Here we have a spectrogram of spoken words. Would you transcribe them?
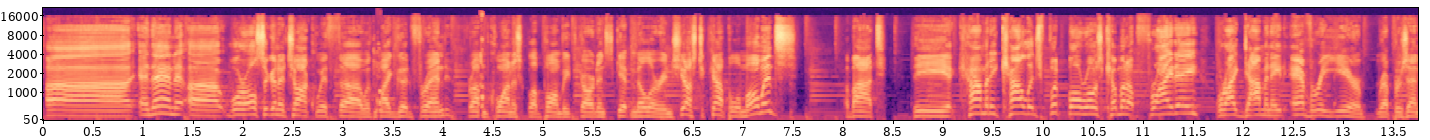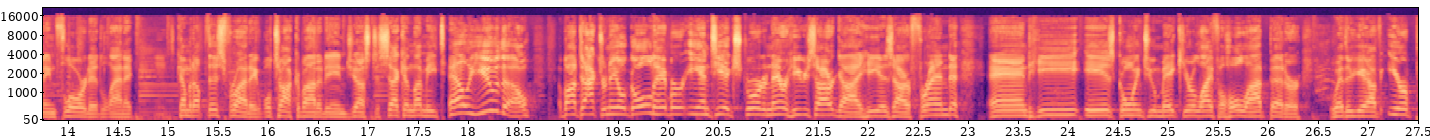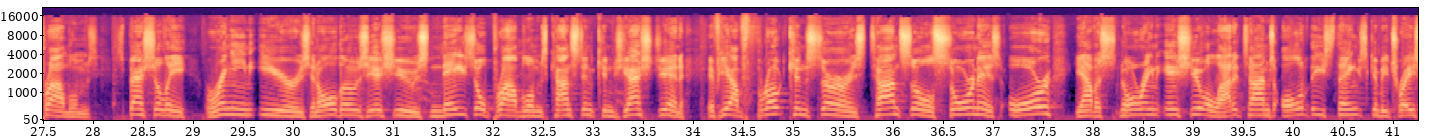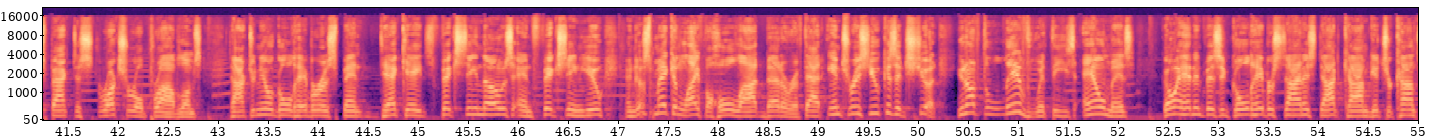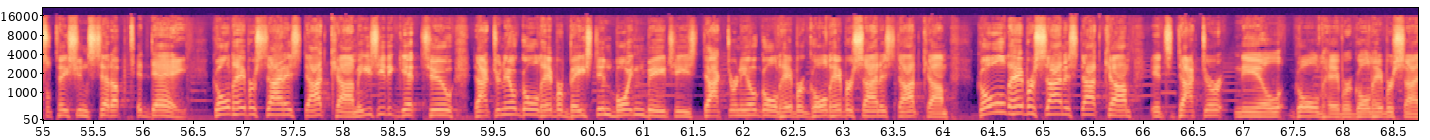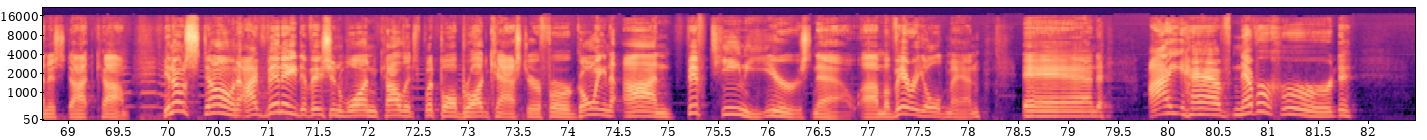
Uh, and then uh, we're also going to talk with uh, with my good friend from Kiwanis Club Palm Beach Gardens, Skip Miller, in just a couple of moments about the Comedy College Football Roast coming up Friday, where I dominate every year representing Florida Atlantic. It's coming up this Friday. We'll talk about it in just a second. Let me tell you, though, about Dr. Neil Goldhaber, ENT extraordinaire. He's our guy. He is our friend, and he is going to make your life a whole lot better. Whether you have ear problems, especially ringing ears and all those issues, nasal problems, constant congestion, if you have throat concerns, tonsils, soreness, or you have a snoring issue, a lot of times all of these things can be traced back to structural problems. Dr. Neil Goldhaber has spent decades fixing those and fixing you and just making life a whole lot better. If that interests you, because it should, you don't have to live with these ailments. Go ahead and visit goldhabersinus.com. Get your consultation set up today. GoldhaberSinus.com. Easy to get to. Dr. Neil Goldhaber, based in Boynton Beach. He's Dr. Neil Goldhaber, GoldhaberSinus.com. GoldhaberSinus.com. It's Dr. Neil Goldhaber, GoldhaberSinus.com. You know, Stone, I've been a Division One college football broadcaster for going on 15 years now. I'm a very old man, and I have never heard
